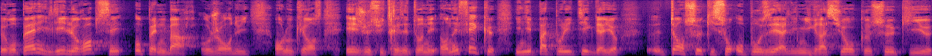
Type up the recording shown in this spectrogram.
européenne? Il dit l'Europe, c'est open bar aujourd'hui, en l'occurrence. Et je suis très étonné, en effet, qu'il n'y ait pas de politique, d'ailleurs, euh, tant ceux qui sont opposés à l'immigration que ceux qui euh,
